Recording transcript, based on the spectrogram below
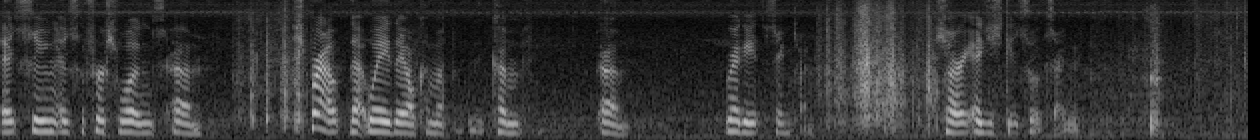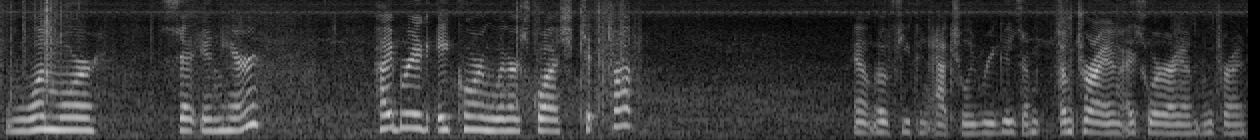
as soon as the first ones um, sprout. That way they all come up, come ready at the same time. Sorry, I just get so excited. One more set in here. Hybrid acorn winter squash tip top. I don't know if you can actually read these. I'm, I'm trying. I swear I am. I'm trying.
